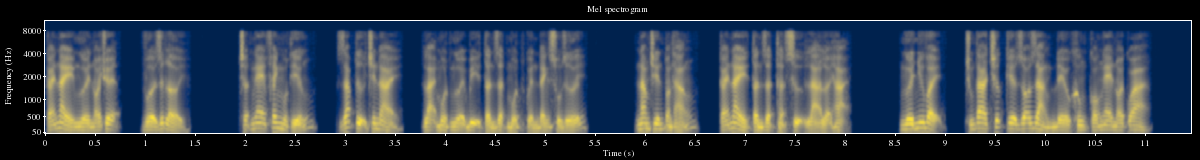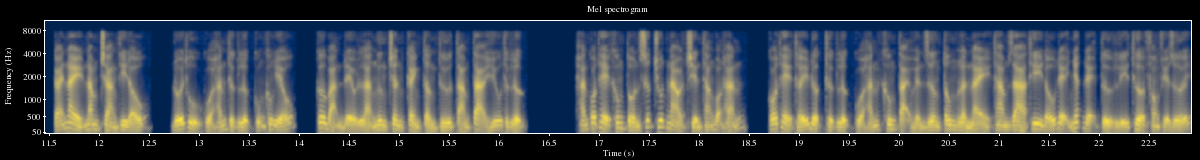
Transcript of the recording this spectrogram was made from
cái này người nói chuyện vừa dứt lời, chợt nghe phanh một tiếng, giáp tự trên đài, lại một người bị tần giật một quyền đánh xuống dưới. Năm chiến toàn thắng, cái này tần giật thật sự là lợi hại. Người như vậy, chúng ta trước kia rõ ràng đều không có nghe nói qua. Cái này năm chàng thi đấu, đối thủ của hắn thực lực cũng không yếu, cơ bản đều là ngưng chân cảnh tầng thứ tám tả hữu thực lực. Hắn có thể không tốn sức chút nào chiến thắng bọn hắn, có thể thấy được thực lực của hắn không tại huyền dương tông lần này tham gia thi đấu đệ nhất đệ tử lý thừa phong phía dưới.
